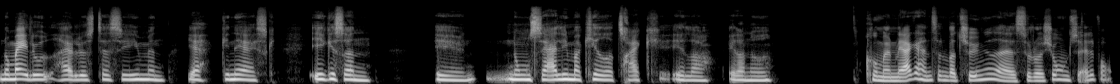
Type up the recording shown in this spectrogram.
normal ud, har jeg lyst til at sige, men ja, generisk. Ikke sådan øh, nogen særlig markerede træk eller, eller noget. Kunne man mærke, at han sådan var tynget af situationens alvor?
